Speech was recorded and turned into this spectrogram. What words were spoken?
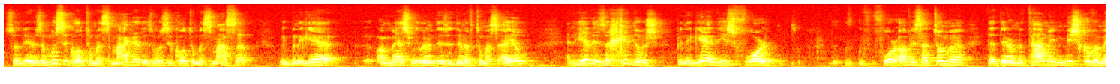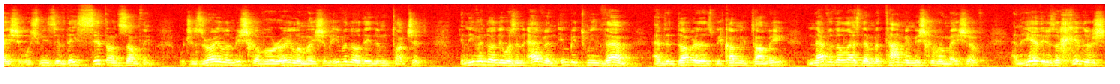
So there's a musik called tumas maga, there's a musik called tumas masa. We've been again a mess, we learned there's a din of tumas ayil, and here there's a chidush, benegeh, these four, four obvious hatuma, that they're metame mishkov which means if they sit on something, which is royal mishkov or royal meshav, even though they didn't touch it, and even though there was an evan in between them and the dover that's becoming tummy, nevertheless they're metame mishkov and here there's a chidush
